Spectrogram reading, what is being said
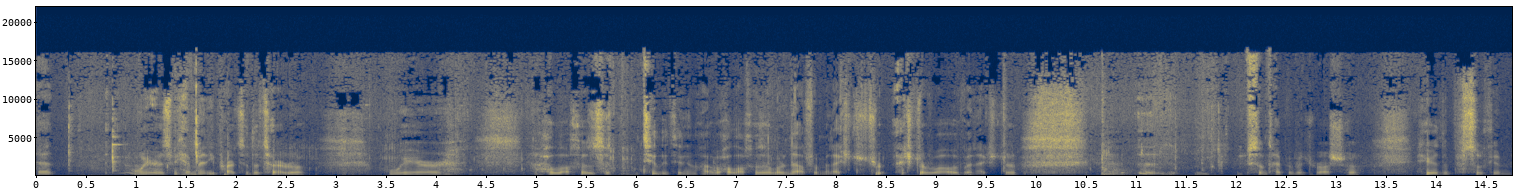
That whereas we have many parts of the Torah where halachas, tili tilim halachas are learned out from an extra extra vav, an extra uh, some type of a drasha. Here the psukim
